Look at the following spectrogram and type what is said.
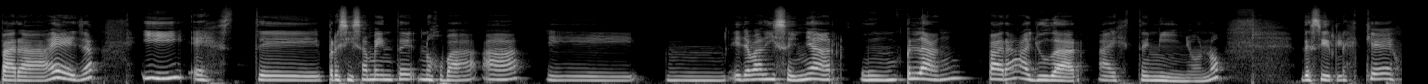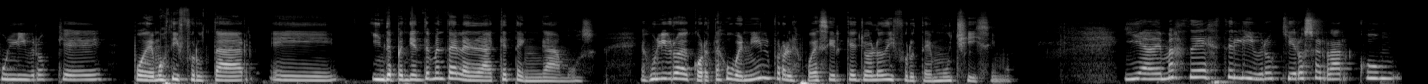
para ella y este precisamente nos va a eh, mm, ella va a diseñar un plan para ayudar a este niño, ¿no? Decirles que es un libro que podemos disfrutar eh, independientemente de la edad que tengamos. Es un libro de corte juvenil, pero les puedo decir que yo lo disfruté muchísimo. Y además de este libro, quiero cerrar con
